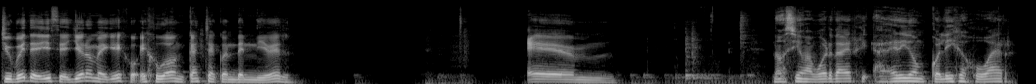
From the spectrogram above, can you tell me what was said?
Chupete dice, yo no me quejo, he jugado en cancha con desnivel. Em, no, si me acuerdo haber, haber ido a un colegio a jugar.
